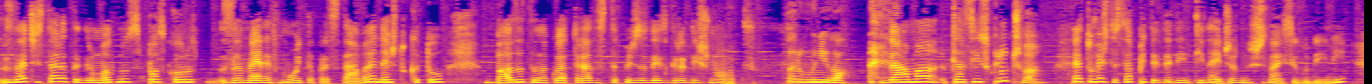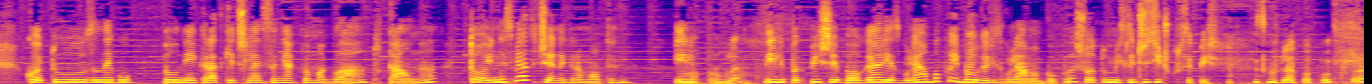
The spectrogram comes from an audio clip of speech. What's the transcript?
Значи старата грамотност по-скоро за мен в моята представа е нещо като базата, на която трябва да стъпиш, за да изградиш новата. Първо ниво. Да, ама тя се изключва. Ето вижте, сега питайте един тинейджър на 16 години, който за него пълния и краткия член са някаква мъгла, тотална. Той не смята, че е неграмотен. Или, Има проблем. или пък пише България с голяма буква и българи с голяма буква, защото мисли, че всичко се пише с голяма буква.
